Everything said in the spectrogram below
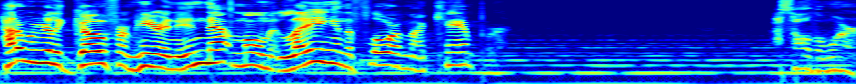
how do we really go from here? And in that moment, laying in the floor of my camper, I saw the worm.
